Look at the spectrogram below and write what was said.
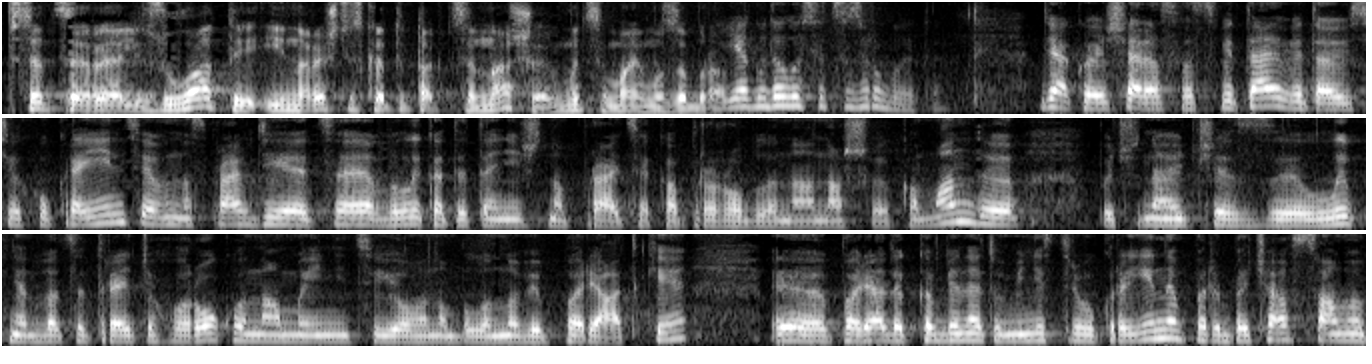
все це реалізувати і нарешті сказати, так, це наше, ми це маємо забрати. Як вдалося це зробити? Дякую ще раз вас вітаю. Вітаю всіх українців. Насправді це велика титанічна праця, яка пророблена нашою командою. Починаючи з липня 23-го року, нами ініційовано було нові порядки. Е, Порядок кабінету міністрів України передбачав саме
